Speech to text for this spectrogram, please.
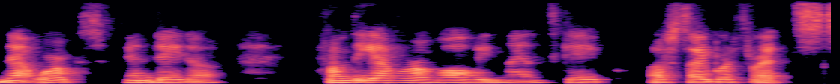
networks, and data from the ever evolving landscape of cyber threats.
